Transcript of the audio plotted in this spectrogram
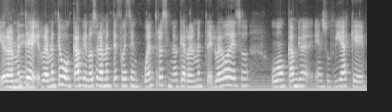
Y realmente, realmente hubo un cambio, no solamente fue ese encuentro, sino que realmente luego de eso hubo un cambio en sus vidas que,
